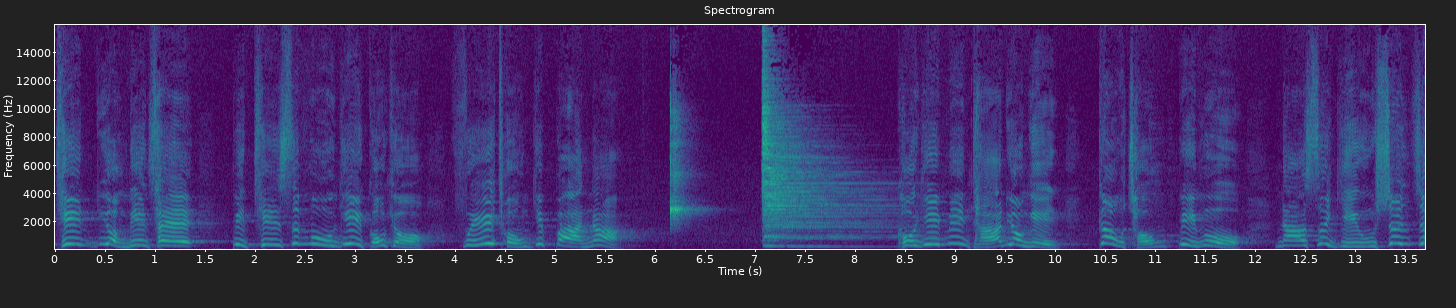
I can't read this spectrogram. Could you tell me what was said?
天两面车，必天是武艺高强，非同一般呐！可以命他两人高床闭目，那是有生者。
